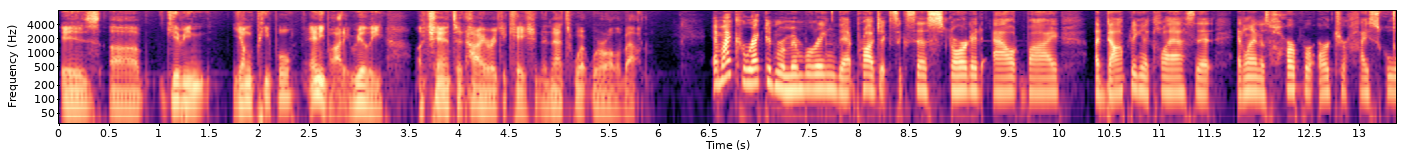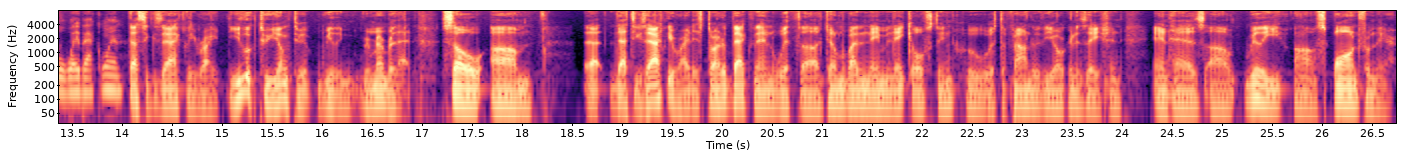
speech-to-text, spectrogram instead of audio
is giving young people, anybody really, a chance at higher education, and that's what we're all about. Am I correct in remembering that Project Success started out by adopting a class at Atlanta's Harper Archer High School way back when? That's exactly right. You look too young to really remember that. So um, uh, that's exactly right. It started back then with a gentleman by the name of Nate Goldston, who was the founder of the organization and has uh, really uh, spawned from there.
